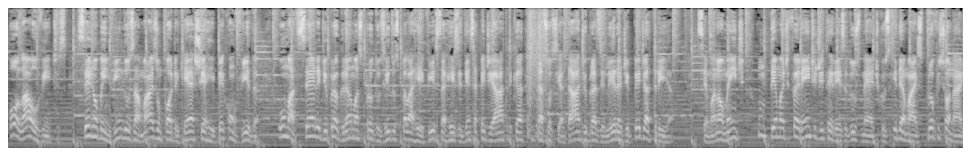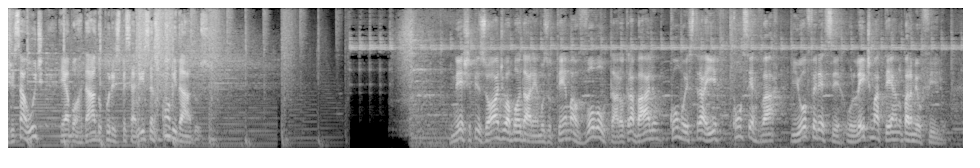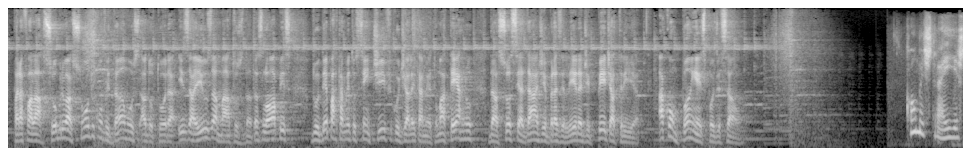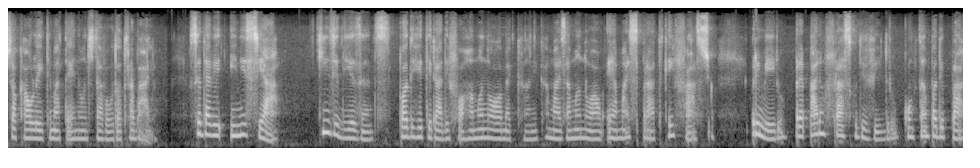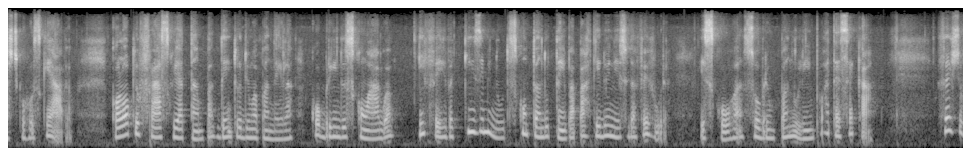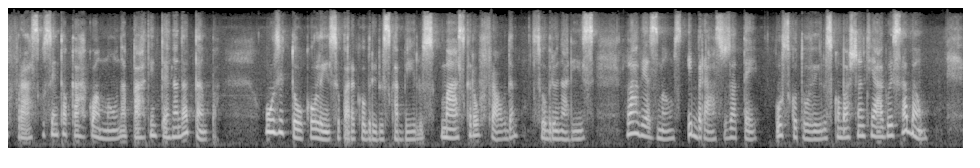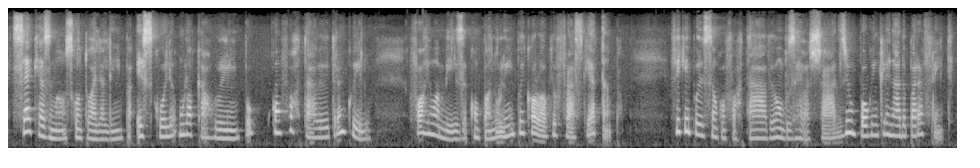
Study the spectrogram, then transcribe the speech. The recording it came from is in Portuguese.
Olá, ouvintes! Sejam bem-vindos a mais um podcast RP Convida, uma série de programas produzidos pela revista Residência Pediátrica da Sociedade Brasileira de Pediatria. Semanalmente, um tema diferente de interesse dos médicos e demais profissionais de saúde é abordado por especialistas convidados. Neste episódio abordaremos o tema Vou voltar ao trabalho, como extrair, conservar e oferecer o leite materno para meu filho. Para falar sobre o assunto, convidamos a doutora Isaísa Matos Dantas Lopes, do Departamento Científico de Aleitamento Materno da Sociedade Brasileira de Pediatria. Acompanhe a exposição. Como extrair e estocar o leite materno antes da volta ao trabalho? Você deve iniciar 15 dias antes. Pode retirar de forma manual ou mecânica, mas a manual é a mais prática e fácil. Primeiro, prepare um frasco de vidro com tampa de plástico rosqueável. Coloque o frasco e a tampa dentro de uma panela, cobrindo-os com água e ferva 15 minutos, contando o tempo a partir do início da fervura. Escorra sobre um pano limpo até secar. Feche o frasco sem tocar com a mão na parte interna da tampa. Use touca ou lenço para cobrir os cabelos, máscara ou fralda sobre o nariz. Lave as mãos e braços até os cotovelos com bastante água e sabão. Seque as mãos com toalha limpa, escolha um local limpo, confortável e tranquilo. Forre uma mesa com pano limpo e coloque o frasco e a tampa. Fique em posição confortável, ombros relaxados e um pouco inclinado para frente.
